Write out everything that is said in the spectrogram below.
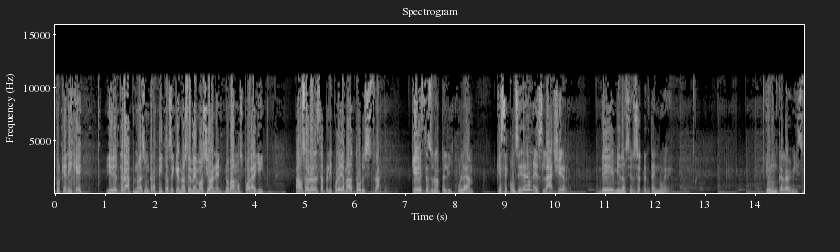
Porque dije, y de trap no es un trapito, así que no se me emocionen, no vamos por allí. Vamos a hablar de esta película llamada Tourist Trap, que esta es una película que se considera un slasher de 1979. Yo nunca la he visto.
